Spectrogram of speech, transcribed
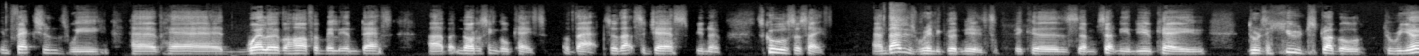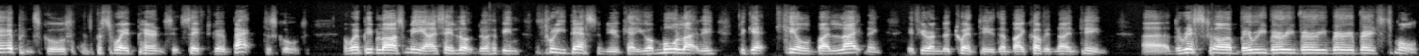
infections. We have had well over half a million deaths uh, but not a single case of that. So that suggests, you know, schools are safe. And that is really good news because um, certainly in the UK, there is a huge struggle to reopen schools and persuade parents it's safe to go back to schools. And when people ask me, I say, look, there have been three deaths in the UK. You are more likely to get killed by lightning if you're under 20 than by COVID 19. Uh, the risks are very, very, very, very, very small.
